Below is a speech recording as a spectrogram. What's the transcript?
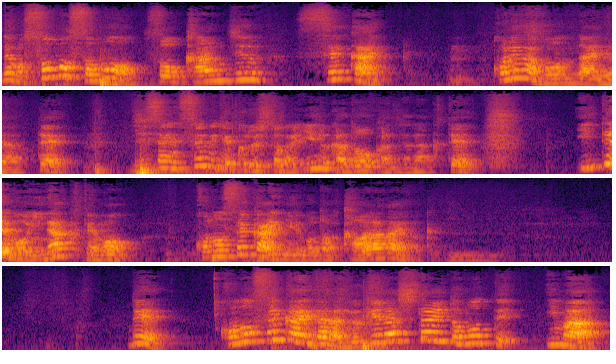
でもそもそもそう感じる世界これが問題であって実際に攻めてくる人がいるかどうかじゃなくていてもいなくてもこの世界にいることは変わらないわけ。でこの世界から抜け出したいと思って今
